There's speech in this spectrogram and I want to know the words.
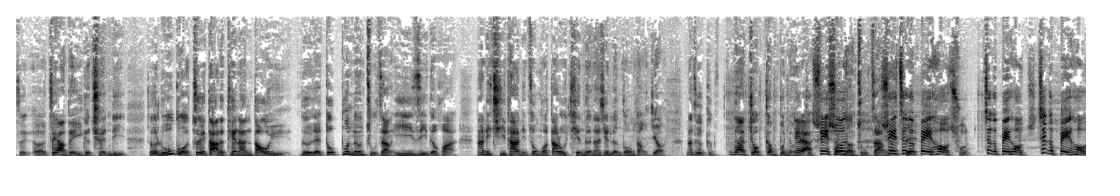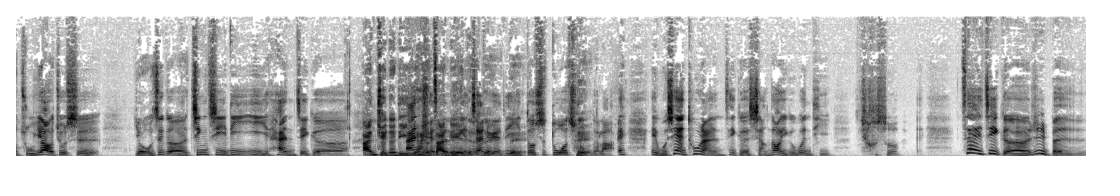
这呃这样的一个权利。说如果最大的天然岛屿，对不对，都不能主张 EEZ 的话，那你其他你中国大陆填的那些人工岛礁，那这个更那就更不能对啦，所以说不能主张。所以这个背后除这个背后这个背后主要就是有这个经济利益和这个安全的利益，安全战略的战略利益都是多重的啦。哎哎，我现在突然这个想到一个问题，就是说。在这个日本，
